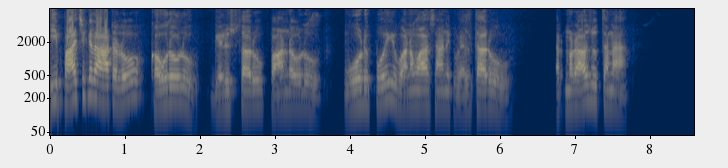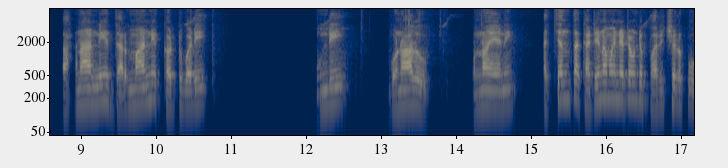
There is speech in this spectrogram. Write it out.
ఈ పాచికల ఆటలో కౌరవులు గెలుస్తారు పాండవులు ఓడిపోయి వనవాసానికి వెళ్తారు. ధర్మరాజు తన సహనాన్ని ధర్మాన్ని కట్టుబడి ఉండి గుణాలు ఉన్నాయని అత్యంత కఠినమైనటువంటి పరీక్షలకు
